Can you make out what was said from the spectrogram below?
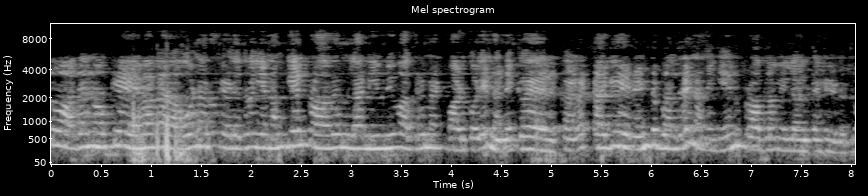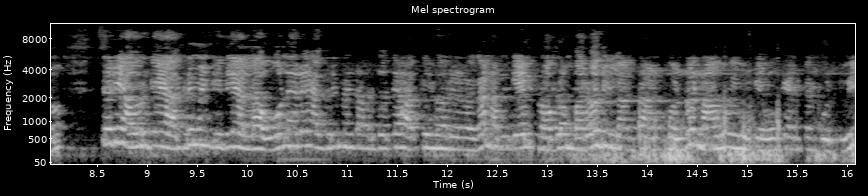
ಸೊ ಅದನ್ನ ಓಕೆ ಇವಾಗ ಓನರ್ ಹೇಳಿದ್ರು ಏನ್ ಪ್ರಾಬ್ಲಮ್ ಇಲ್ಲ, ನೀವು ನೀವು ಅಗ್ರಿಮೆಂಟ್ ಮಾಡ್ಕೊಳ್ಳಿ, ನನಗೆ ಕರೆಕ್ಟ್ ಆಗಿ ರೆಂಟ್ ಬಂದ್ರೆ ನನಗೇನು ಪ್ರಾಬ್ಲಮ್ ಇಲ್ಲ ಅಂತ ಹೇಳಿದ್ರು. ಸರಿ, ಅವ್ರಿಗೆ ಅಗ್ರಿಮೆಂಟ್ ಇದೆಯಲ್ಲ ಓನರೇ ಅಗ್ರಿಮೆಂಟ್ ಅವ್ರ ಜೊತೆ ಹಾಕಿರೋರು ನಮ್ಗೆ ಏನ್ ಪ್ರಾಬ್ಲಮ್ ಬರೋದಿಲ್ಲ ಅಂತ ಅನ್ಕೊಂಡು ನಾವು ಇವ್ರಿಗೆ ಓಕೆ ಅಂತ ಕೊಟ್ವಿ.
